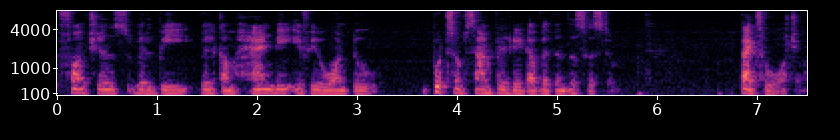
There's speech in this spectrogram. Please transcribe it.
functions will be will come handy if you want to put some sample data within the system. Thanks for watching.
